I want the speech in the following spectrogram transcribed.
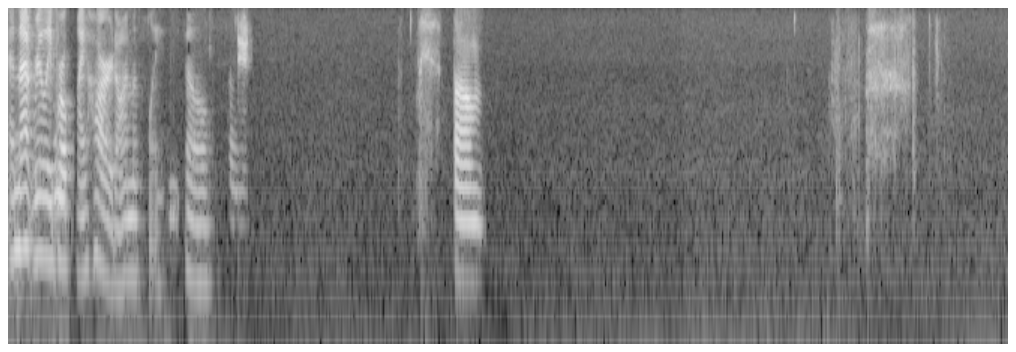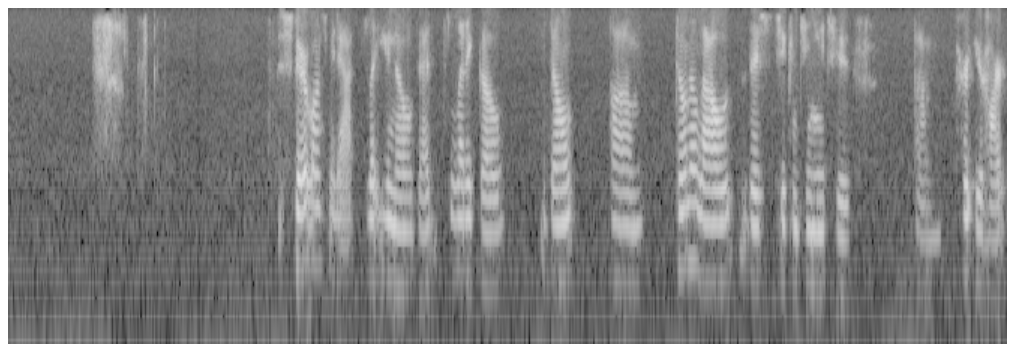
And that really broke my heart, honestly. So Um, Spirit wants me to let you know that let it go. Don't um, don't allow this to continue to um, hurt your heart.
